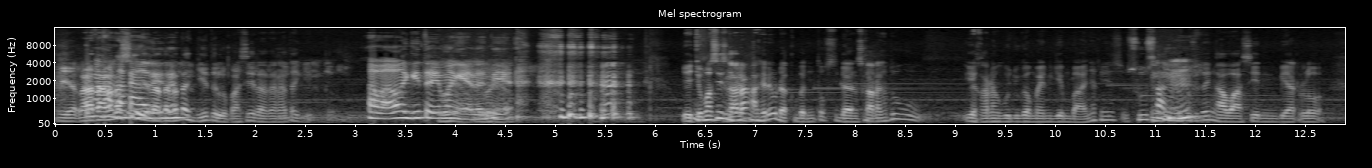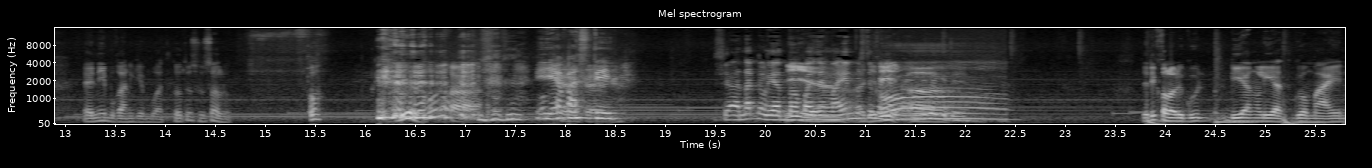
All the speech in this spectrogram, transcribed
Iya, rata-rata sih rata-rata gitu loh, pasti rata-rata gitu. awal-awal gitu emang ya berarti ya. Ya cuma sih sekarang akhirnya udah kebentuk sih dan sekarang tuh ya karena gue juga main game banyak ya susah gitu maksudnya ngawasin biar lo ya ini bukan game buat lo tuh susah lo. Iya pasti. Si anak ngelihat bapaknya Iya, main pasti jadi, pengen main juga gitu ya. Jadi kalau dia ngelihat gue main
